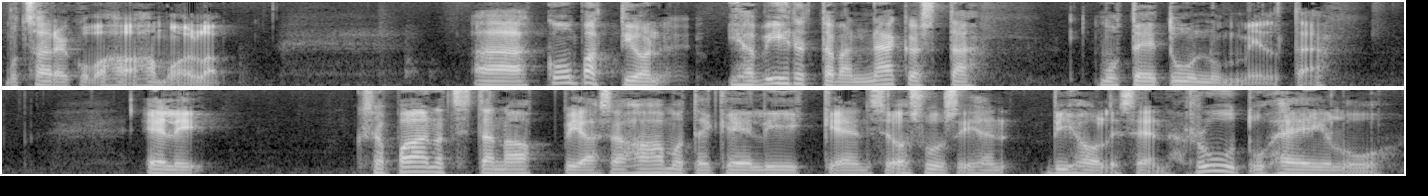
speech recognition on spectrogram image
mutta sarjakuvahahmoilla. Ää, kompatti on ihan viihdyttävän näköistä, mutta ei tunnu miltään. Eli kun sä painat sitä nappia, se hahmo tekee liikkeen, se osuu siihen viholliseen, ruutu heiluu,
